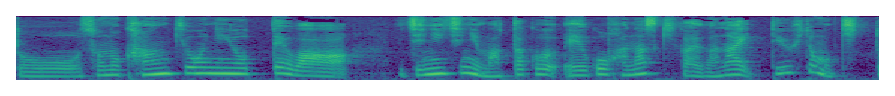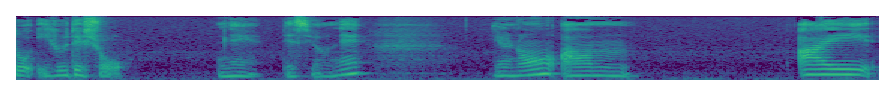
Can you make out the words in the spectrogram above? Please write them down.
とその環境によっては一日に全く英語を話す機会がないっていう人もきっといるでしょう。ねですよね。You know, um, I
